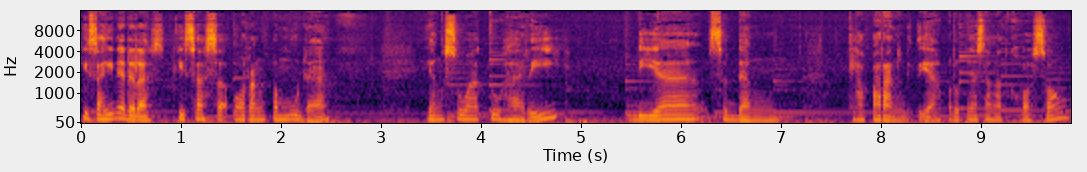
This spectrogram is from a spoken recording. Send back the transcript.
Kisah ini adalah kisah seorang pemuda yang suatu hari dia sedang kelaparan gitu ya, perutnya sangat kosong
